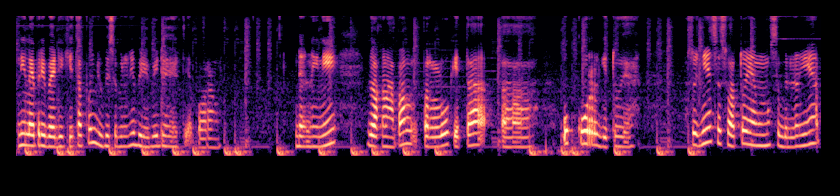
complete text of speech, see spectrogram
nilai pribadi kita pun juga sebenarnya beda-beda ya tiap orang. Dan ini itulah kenapa perlu kita uh, ukur gitu ya. Maksudnya sesuatu yang sebenarnya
